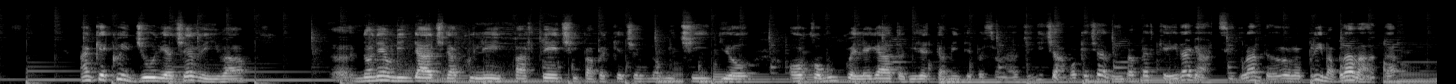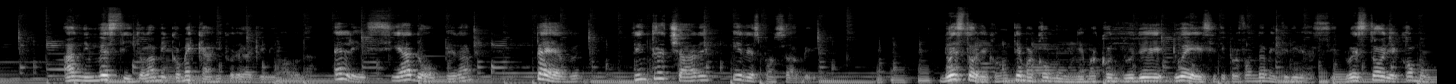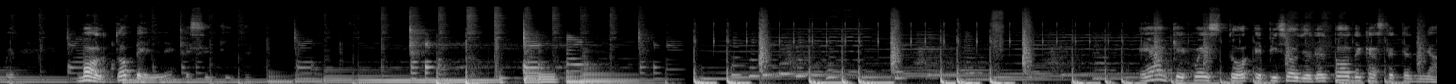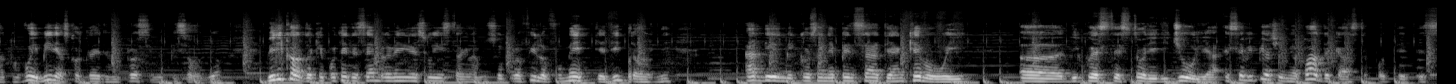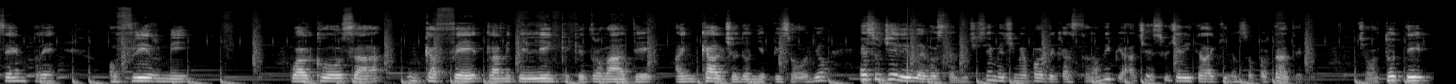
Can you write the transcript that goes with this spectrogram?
Anche qui Giulia ci arriva non è un'indagine a cui lei partecipa perché c'è un omicidio o comunque è legata direttamente ai personaggi. Diciamo che ci arriva perché i ragazzi durante la loro prima bravata hanno investito l'amico meccanico della criminologa e lei si adopera per rintracciare i responsabili. Due storie con un tema comune ma con due, due esiti profondamente diversi. Due storie comunque molto belle e sentite. E anche questo episodio del podcast è terminato. Voi mi riascolterete nel prossimo episodio. Vi ricordo che potete sempre venire su Instagram, sul profilo Fumetti e dintorni, a dirmi cosa ne pensate anche voi uh, di queste storie di Giulia. E se vi piace il mio podcast potete sempre offrirmi qualcosa, un caffè tramite il link che trovate in calcio ad ogni episodio e suggerirlo ai vostri amici. Se invece il mio podcast non vi piace, suggeritelo a chi non sopportate. Ciao a tutti!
